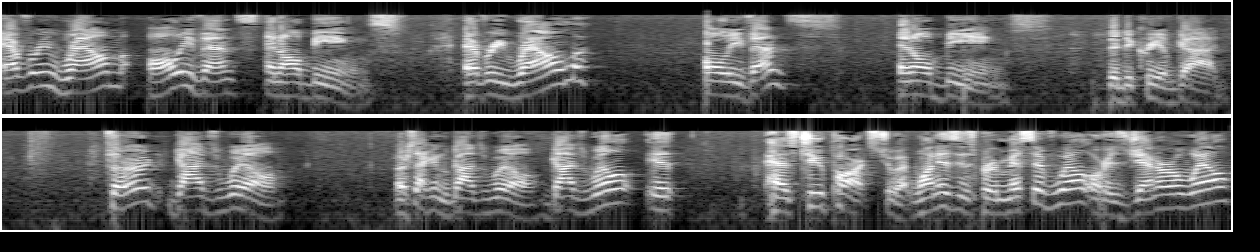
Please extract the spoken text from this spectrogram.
every realm, all events, and all beings. Every realm, all events, and all beings. The decree of God. Third, God's will. Or second, God's will. God's will has two parts to it. One is his permissive will or his general will.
